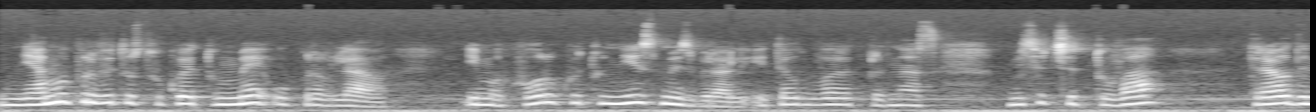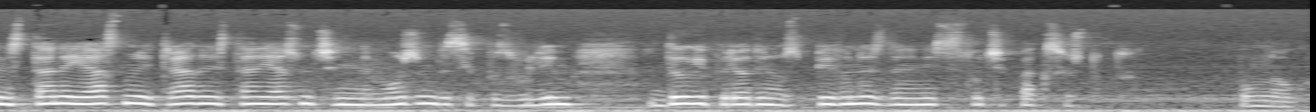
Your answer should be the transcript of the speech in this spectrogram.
Няма правителство, което ме управлява. Има хора, които ние сме избрали и те отговарят пред нас. Мисля, че това трябва да ни стане ясно и трябва да ни стане ясно, че не можем да си позволим дълги периоди на успиване, за да не ни се случи пак същото. По-много.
